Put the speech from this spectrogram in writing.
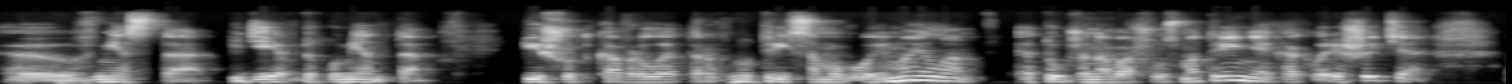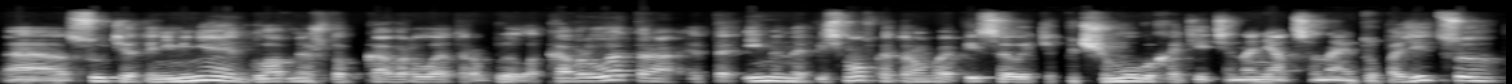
э, вместо PDF-документа пишут cover letter внутри самого имейла. Это уже на ваше усмотрение, как вы решите. Э, суть это не меняет. Главное, чтобы cover letter было. Cover letter – это именно письмо, в котором вы описываете, почему вы хотите наняться на эту позицию,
